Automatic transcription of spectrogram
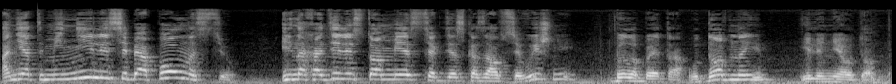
они отменили себя полностью и находились в том месте, где сказал Всевышний, было бы это удобно им или неудобно.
